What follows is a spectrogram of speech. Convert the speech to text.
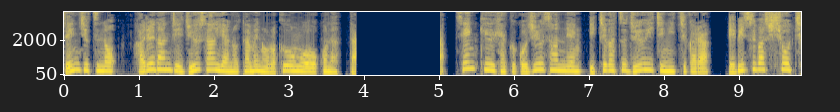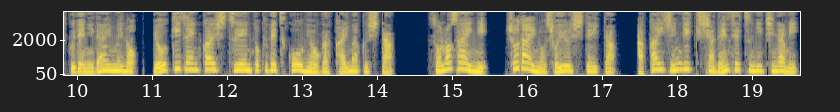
前述の春団次13夜のための録音を行った。1953年1月11日から恵比寿橋松竹で2代目の病気全開出演特別工業が開幕した。その際に、初代の所有していた赤い人力車伝説にちなみ、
